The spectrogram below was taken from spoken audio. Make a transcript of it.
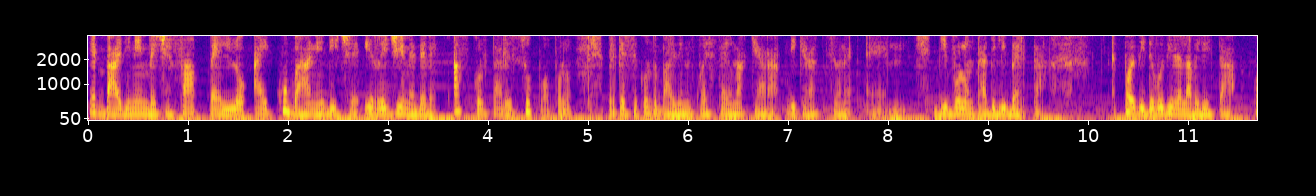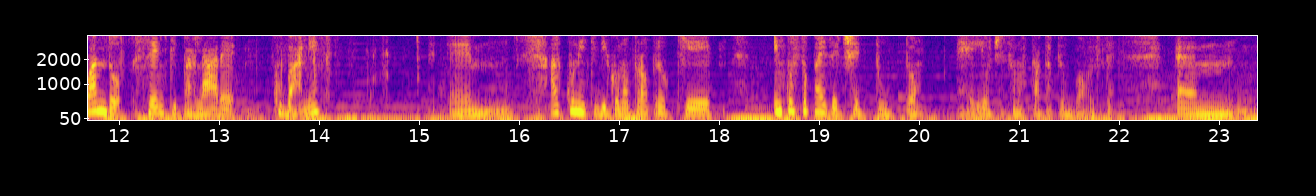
e Biden invece fa appello ai cubani e dice il regime deve ascoltare il suo popolo, perché secondo Biden questa è una chiara dichiarazione eh, di volontà di libertà. Poi vi devo dire la verità, quando senti parlare cubani, ehm, alcuni ti dicono proprio che in questo paese c'è tutto, e io ci sono stata più volte. Ehm,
